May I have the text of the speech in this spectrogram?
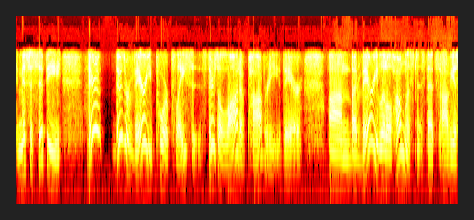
Mississippi they're those are very poor places. There's a lot of poverty there, um, but very little homelessness. That's obvious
